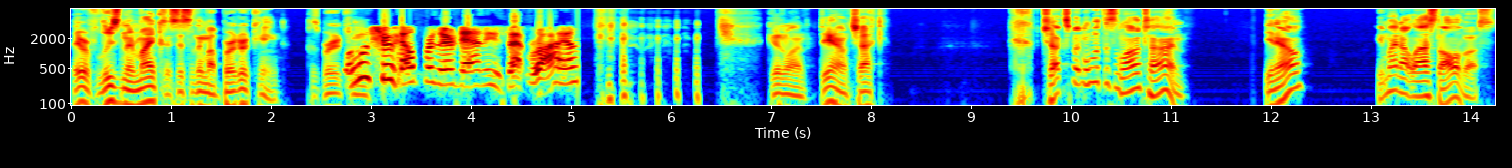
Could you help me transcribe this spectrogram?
they were losing their mind because I said something about Burger King. Because Burger What King, was your helper there, Danny? Is that Ryan? good one. Damn, Chuck. Chuck's been with us a long time. You know, he might outlast all of us.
